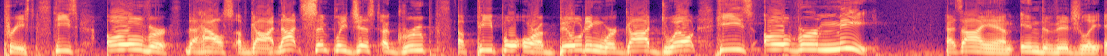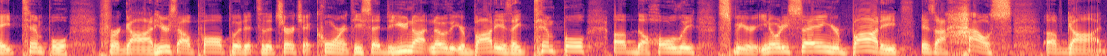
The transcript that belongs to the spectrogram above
priest. He's over the house of God, not simply just a group of people or a building where God dwelt. He's over me as I am individually a temple for God. Here's how Paul put it to the church at Corinth. He said, Do you not know that your body is a temple of the Holy Spirit? You know what he's saying? Your body is a house of God.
